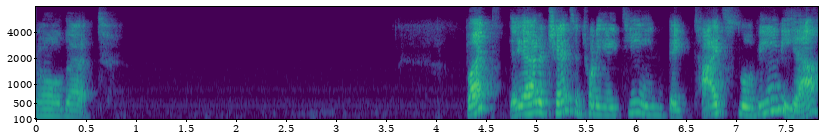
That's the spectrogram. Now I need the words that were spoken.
All that. But they had a chance in 2018. They tied Slovenia.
